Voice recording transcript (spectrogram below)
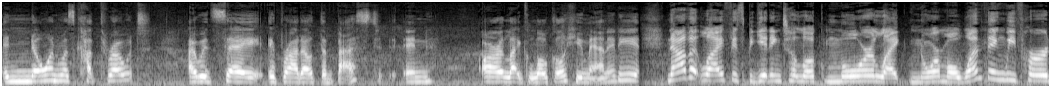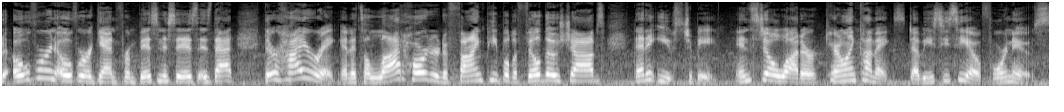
And no one was cutthroat. I would say it brought out the best in our like local humanity. Now that life is beginning to look more like normal, one thing we've heard over and over again from businesses is that they're hiring and it's a lot harder to find people to fill those jobs than it used to be. In Stillwater, Caroline Cummings, WCCO 4 News.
